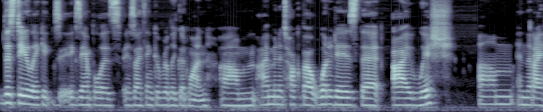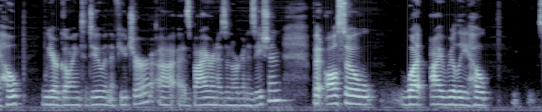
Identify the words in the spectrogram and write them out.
this data lake ex- example is is I think a really good one. Um, I'm going to talk about what it is that I wish um, and that I hope we are going to do in the future uh, as Bayer and as an organization, but also what I really hope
